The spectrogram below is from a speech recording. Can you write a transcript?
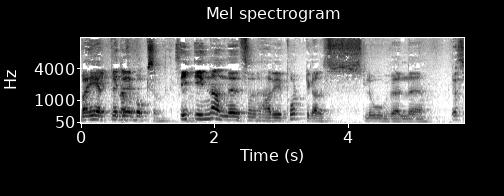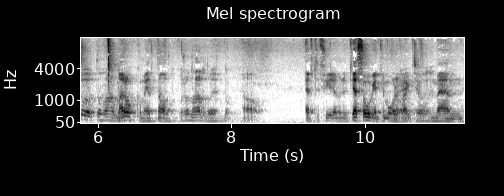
Vad heter Innanför det? boxen I, innan eh, så hade ju Portugal slog väl eh, Jag såg att de vann Marocko med 1-0. Ronaldo 1-0 Ja, efter fyra minuter. Jag såg inte målet faktiskt. inte. Men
